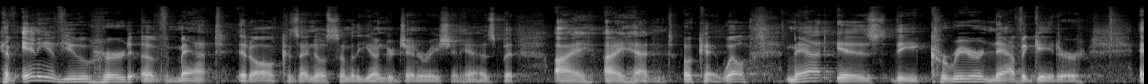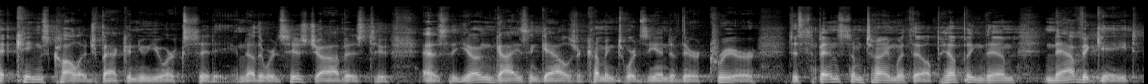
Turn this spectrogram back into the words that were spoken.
Have any of you heard of Matt at all? Because I know some of the younger generation has, but I, I hadn't. Okay, well, Matt is the career navigator at King's College back in New York City. In other words, his job is to, as the young guys and gals are coming towards the end of their career, to spend some time with them, helping them navigate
